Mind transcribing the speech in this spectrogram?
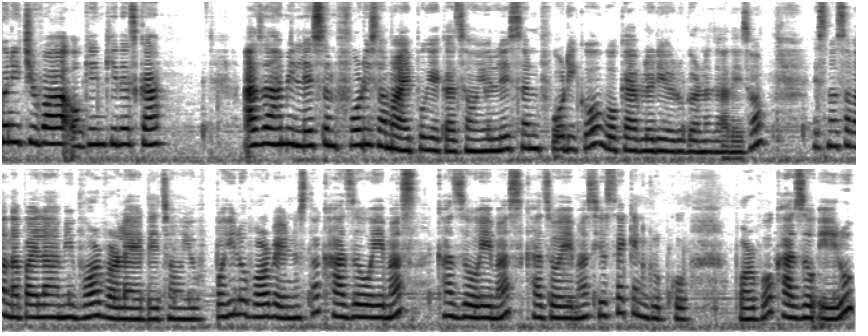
कोनिचिवा ओगेन्की देस्का आज हामी लेसन फोर्टीसम्म आइपुगेका छौँ यो लेसन फोर्टीको भोकाबुलरीहरू गर्न जाँदैछौँ यसमा सबभन्दा पहिला हामी भर्भहरूलाई हेर्दैछौँ यो पहिलो भर्ब हेर्नुहोस् त खाजो एमास खाजो एमास खाजो एमास यो सेकेन्ड ग्रुपको भर्ब हो खाजो एरु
